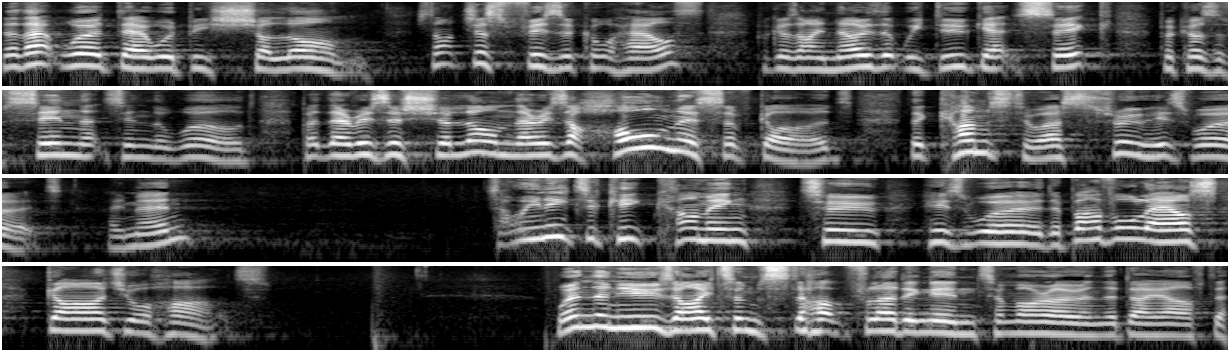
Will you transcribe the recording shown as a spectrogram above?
Now, that word there would be shalom. It's not just physical health, because I know that we do get sick because of sin that's in the world, but there is a shalom, there is a wholeness of God that comes to us through His Word. Amen? So we need to keep coming to His Word. Above all else, guard your heart. when the news items start flooding in tomorrow and the day after,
